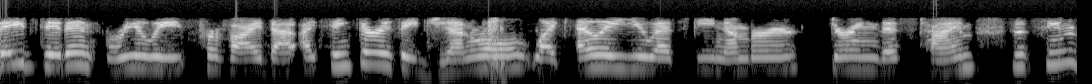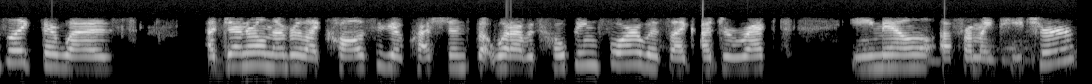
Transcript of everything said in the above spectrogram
they didn't really provide that. I think there is a general, like LAUSD number during this time. So it seems like there was a general number, like calls if you have questions. But what I was hoping for was like a direct email uh, from my teacher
